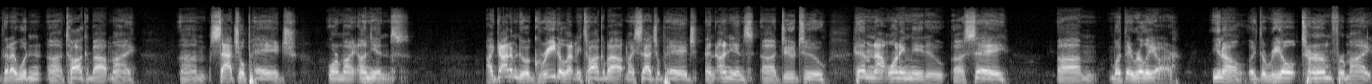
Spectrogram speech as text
that I wouldn't uh, talk about my um, Satchel Paige or my onions. I got him to agree to let me talk about my Satchel Paige and onions uh, due to him not wanting me to uh, say um, what they really are you know, like the real term for my,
